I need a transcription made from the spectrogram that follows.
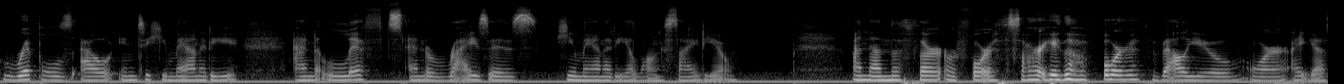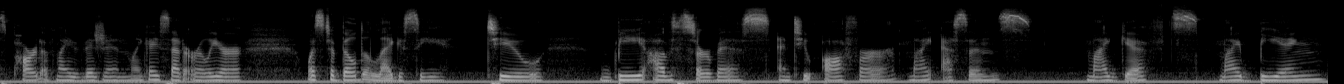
ripples out into humanity and lifts and rises humanity alongside you. And then the third or fourth, sorry, the fourth value, or I guess part of my vision, like I said earlier, was to build a legacy, to be of service, and to offer my essence, my gifts, my being,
